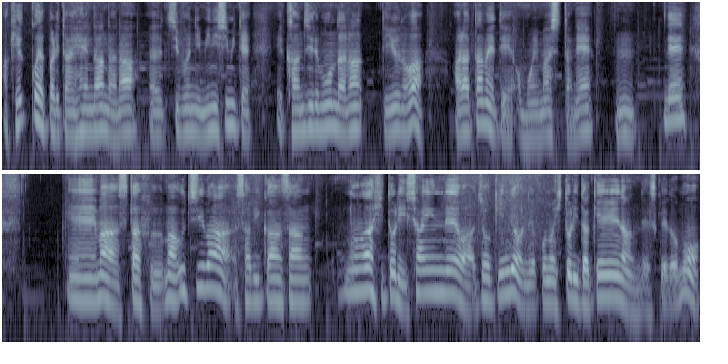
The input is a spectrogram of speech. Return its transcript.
あ結構やっぱり大変なんだな、自分に身にしみて感じるもんだなっていうのは改めて思いましたね。うん、で、えー、まあスタッフ、まあ、うちはサビカンさんのが1人社員では常勤ではねこの1人だけなんですけども、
